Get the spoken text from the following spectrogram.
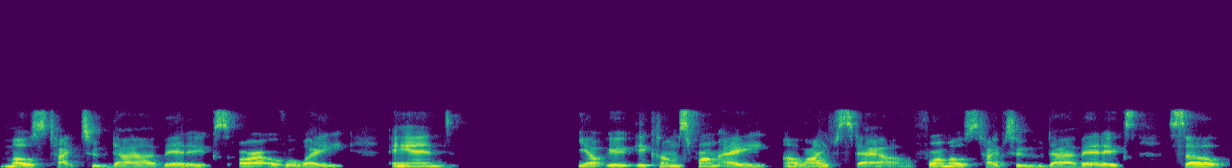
Most type 2 diabetics are overweight and you know, it, it comes from a, a lifestyle for most type 2 diabetics. So,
